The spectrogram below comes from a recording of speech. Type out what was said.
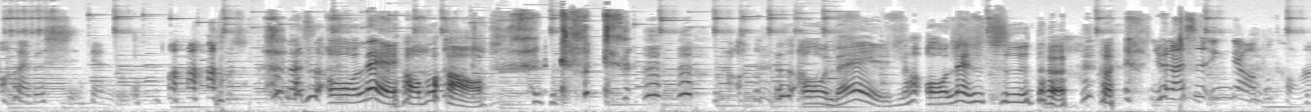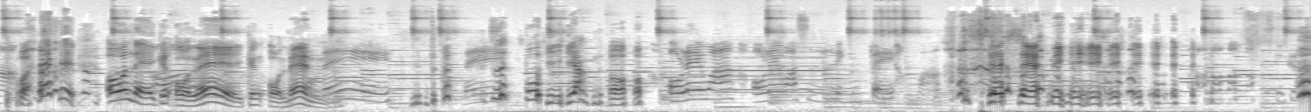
欧蕾不是洗面乳。那是 Olay 好不好？好，那是 Olay，然后 Olay 是吃的，原来是音调的不同啊。对，Olay 跟哦 Olay 跟 Olen 蕾，是不一样的哦。欧雷哇，欧雷哇是林北好吗？谢谢你，不客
